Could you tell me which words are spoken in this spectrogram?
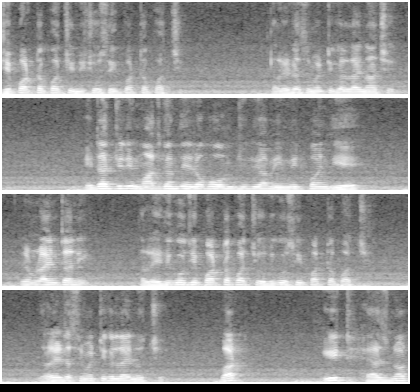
যে পার্টটা পাচ্ছি, নিচেও সেই পার্টটা পাচ্ছি। তাহলে এটা সিমেট্রিক্যাল লাইন আছে। এটার যদি মাঝখান দিয়ে এরকম যদি আমি মিড পয়েন্ট দিয়ে এরকম লাইন টানি, তাহলে এদিকেও যে পার্টটা পাচ্ছি, ওদিকেও সেই পার্টটা পাচ্ছি। তাহলে এটা সিমেট্রিক্যাল লাইন হচ্ছে। But it has not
